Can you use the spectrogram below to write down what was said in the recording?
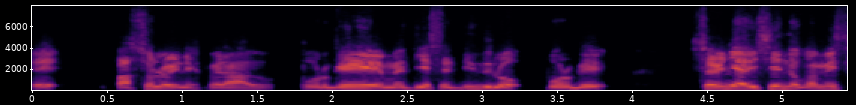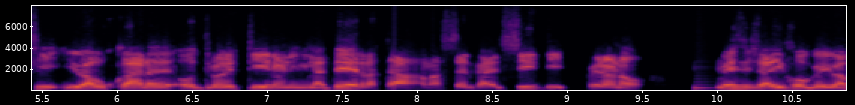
Eh, pasó lo inesperado. ¿Por qué metí ese título? Porque se venía diciendo que Messi iba a buscar otro destino en Inglaterra, estaba más cerca del City, pero no. Messi ya dijo que iba,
